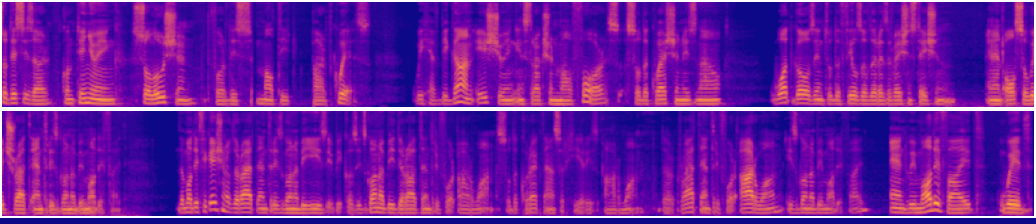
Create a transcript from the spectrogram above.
So this is our continuing solution for this multi-part quiz. We have begun issuing instruction MAL4, so the question is now what goes into the fields of the reservation station and also which RAT entry is going to be modified. The modification of the RAT entry is going to be easy because it's going to be the RAT entry for R1. So the correct answer here is R1. The RAT entry for R1 is going to be modified. And we modify it with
